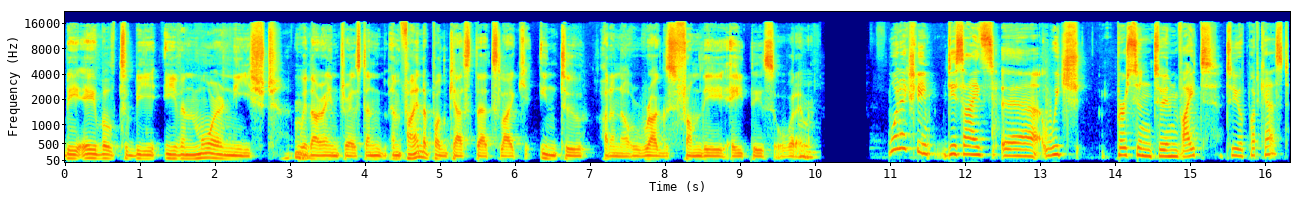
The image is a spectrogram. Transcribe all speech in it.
be able to be even more niched mm. with our interest and and find a podcast that's like into I don't know rugs from the 80s or whatever. Mm. What actually decides uh, which person to invite to your podcast?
